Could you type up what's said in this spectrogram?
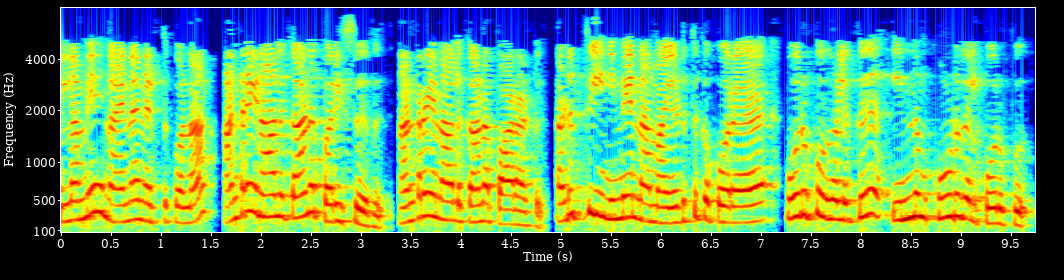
எல்லாமே நான் என்ன எடுத்துக்கோன்னா அன்றைய நாளுக்கான பரிசு அது அன்றைய நாளுக்கான பாராட்டு. அடுத்து இனிமே நாம எடுத்துக்க போற பொறுப்புகளுக்கு இன்னும் கூடுதல் பொறுப்பு.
